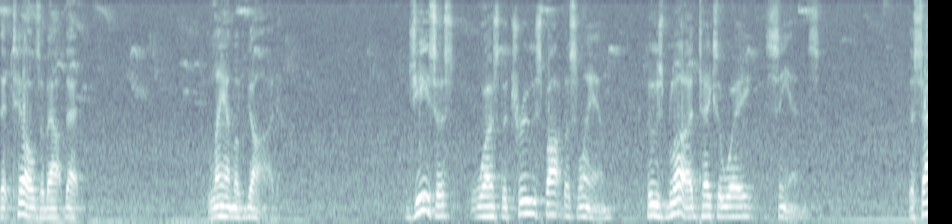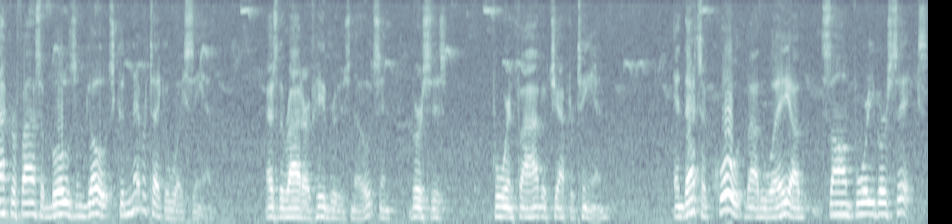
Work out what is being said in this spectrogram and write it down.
that tells about that Lamb of God. Jesus was the true spotless Lamb whose blood takes away sins. The sacrifice of bulls and goats could never take away sin, as the writer of Hebrews notes in verses 4 and 5 of chapter 10. And that's a quote, by the way, of Psalm 40, verse 6.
